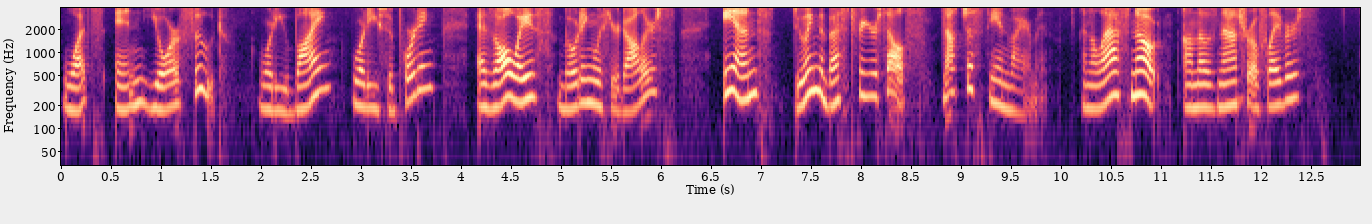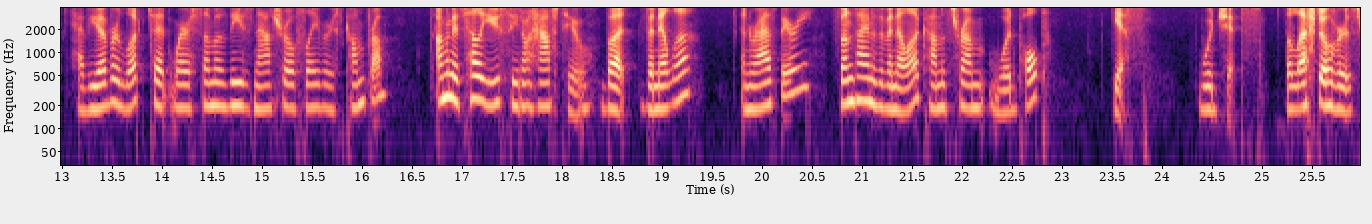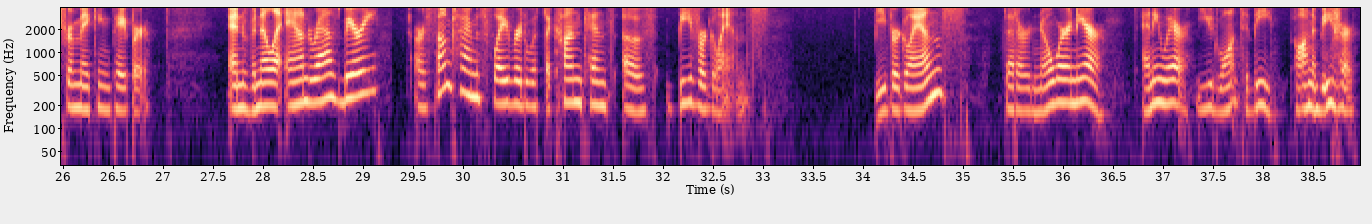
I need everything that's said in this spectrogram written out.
what's in your food. What are you buying? What are you supporting? As always, voting with your dollars and doing the best for yourself, not just the environment. And a last note on those natural flavors have you ever looked at where some of these natural flavors come from? I'm going to tell you so you don't have to, but vanilla and raspberry, sometimes vanilla comes from wood pulp. Yes, wood chips, the leftovers from making paper. And vanilla and raspberry are sometimes flavored with the contents of beaver glands beaver glands that are nowhere near anywhere you'd want to be on a beaver.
